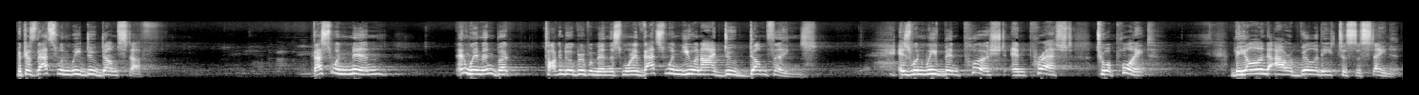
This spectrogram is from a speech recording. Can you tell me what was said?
Because that's when we do dumb stuff. That's when men and women, but talking to a group of men this morning, that's when you and I do dumb things. Is when we've been pushed and pressed to a point beyond our ability to sustain it.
